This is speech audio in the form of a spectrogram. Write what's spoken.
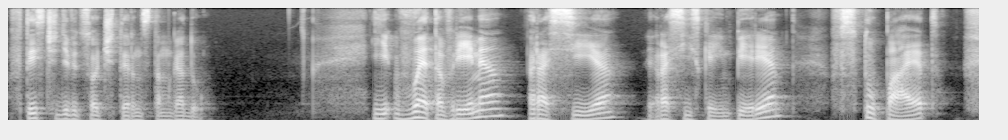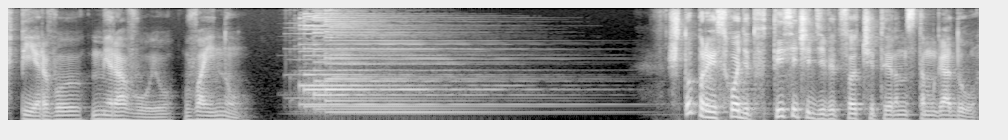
в 1914 году. И в это время Россия, Российская империя вступает в Первую мировую войну. Что происходит в 1914 году?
